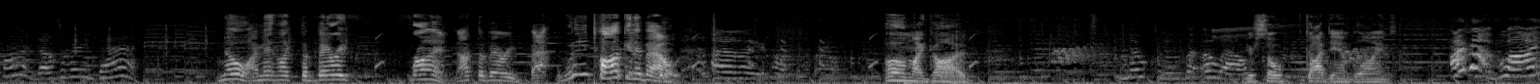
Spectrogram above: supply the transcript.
front. That was the very back. No, I meant like the very front, not the very back. What are you talking about? I don't know what you're talking about. Oh my god. No clue, but oh well. You're so goddamn blind. I'm.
